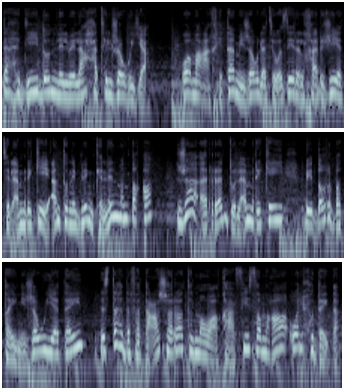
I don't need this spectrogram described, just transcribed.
تهديد للملاحة الجوية. ومع ختام جولة وزير الخارجية الأمريكي أنتوني بلينكن للمنطقة جاء الرد الأمريكي بضربتين جويتين استهدفت عشرات المواقع في صنعاء والحديدة.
